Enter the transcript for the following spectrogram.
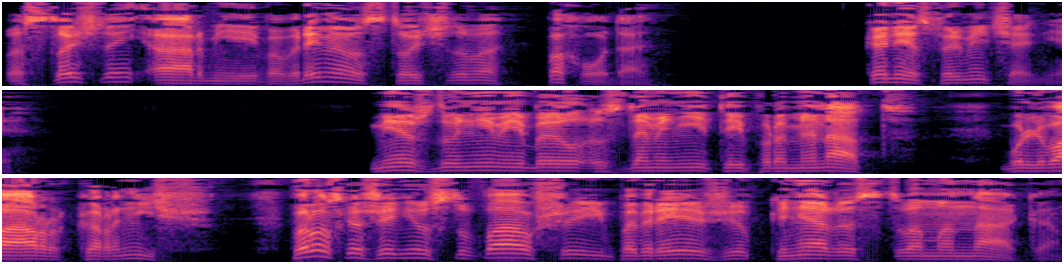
Восточной армией во время Восточного похода. Конец примечания. Между ними был знаменитый променад, бульвар Корниш, по роскоши не уступавший побережью княжества Монако.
